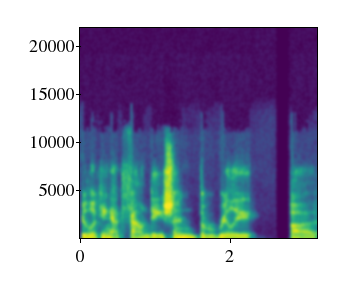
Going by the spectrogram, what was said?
you're looking at Foundation, the really uh,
